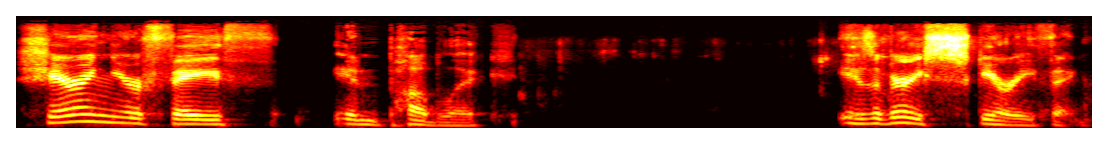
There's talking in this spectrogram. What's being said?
sharing your faith in public is a very scary thing.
